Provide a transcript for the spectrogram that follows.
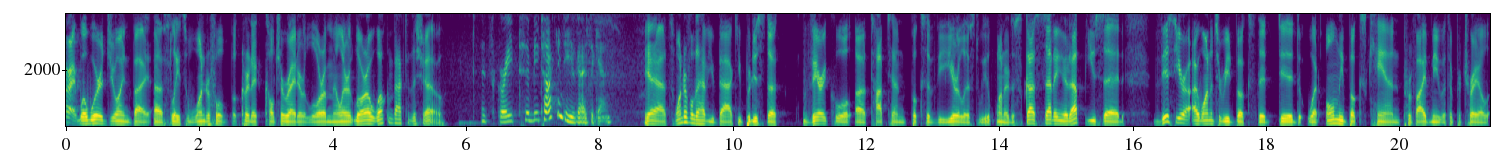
All right. Well, we're joined by uh, Slate's wonderful book critic, culture writer, Laura Miller. Laura, welcome back to the show. It's great to be talking to you guys again. Yeah, it's wonderful to have you back. You produced a very cool uh, top 10 books of the year list we want to discuss. Setting it up, you said, This year I wanted to read books that did what only books can provide me with a portrayal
